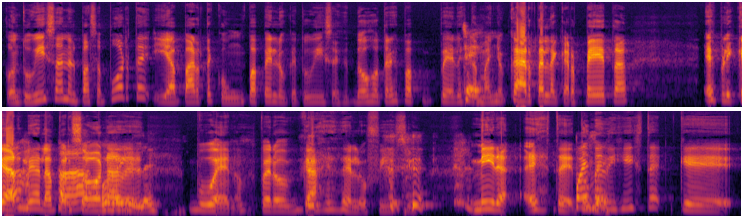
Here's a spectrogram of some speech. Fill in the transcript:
con tu visa en el pasaporte y aparte con un papel, lo que tú dices, dos o tres papeles tamaño carta, la carpeta, explicarle a la persona de, bueno, pero gajes del oficio. Mira, este, tú pues me dijiste que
